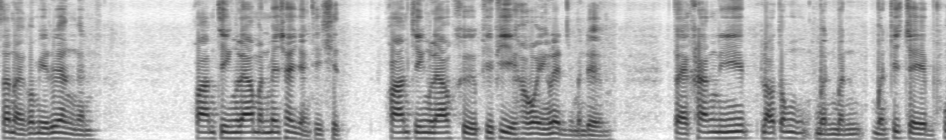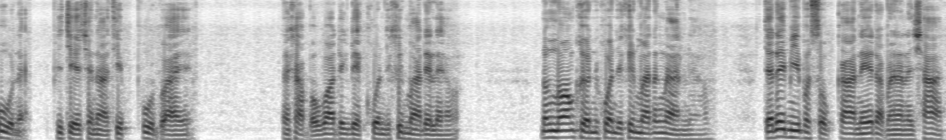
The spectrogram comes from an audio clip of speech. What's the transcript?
สักหน่อยก็มีเรื่องกัน ความจริงแล้วมันไม่ใช่อย่างที่คิด ความจริงแล้วคือพี่ๆเขาก็ยังเล่นอยู่เหมือนเดิม แต่ครั้งนี้เราต้องเหมือนเหมือนเหมือนพี่เจพูดเนี่ยพี่เจชนาทิพย์พูดไว้นะครับบอกว่าเด็กๆควรจะขึ้นมาได้แล้ว น้องๆควรควรจะขึ้นมาตั้งนานแล้ว จะได้มีประสบการณ์ในระดับนานาชาติ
